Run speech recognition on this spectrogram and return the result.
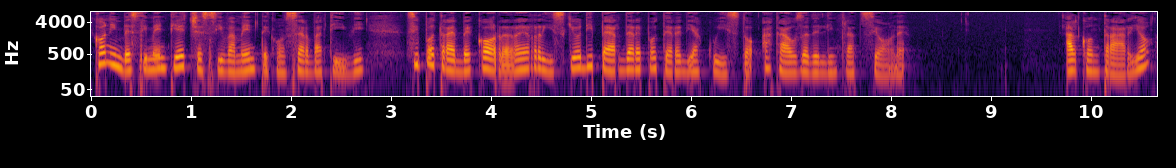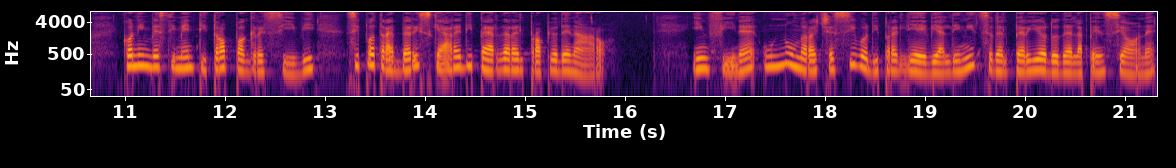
Con investimenti eccessivamente conservativi si potrebbe correre il rischio di perdere potere di acquisto a causa dell'inflazione. Al contrario, con investimenti troppo aggressivi si potrebbe rischiare di perdere il proprio denaro. Infine, un numero eccessivo di prelievi all'inizio del periodo della pensione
